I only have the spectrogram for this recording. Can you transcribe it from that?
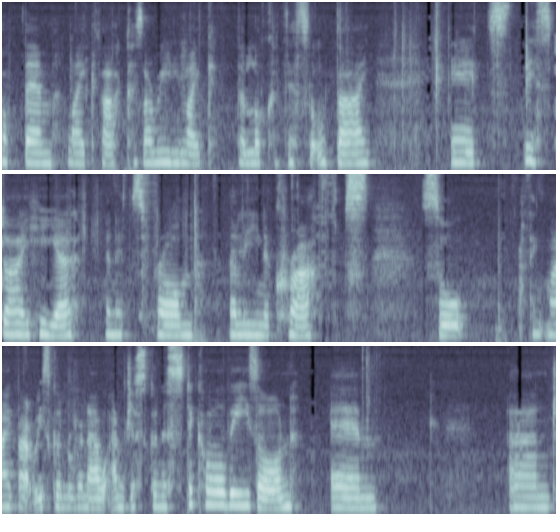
pop them like that because I really like the look of this little die. It's this die here and it's from Alina Crafts. So I think my battery's going to run out. I'm just going to stick all these on. Um, and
